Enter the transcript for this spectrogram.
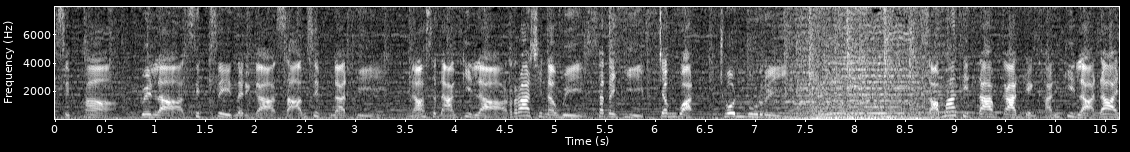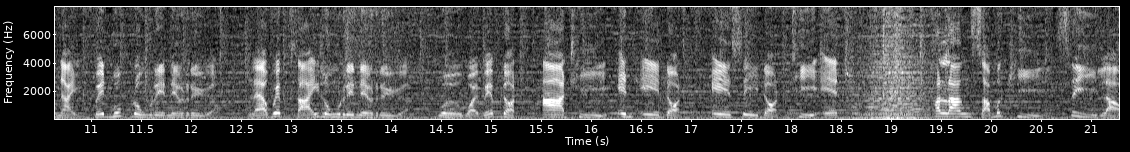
2565 เวลา 14นาฬิกา30 นาทีณสนามกีฬาราชนาวีสัตหีบ จังหวัดชนบุรี สามารถติดตามการแข่งขันกีฬาได้ใน Facebook โรงเรียนในเรือ และเว็บไซต์โรงเรียนในเรือ www.rtna.ac.th พลังสามัคคีสี่เหล่า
